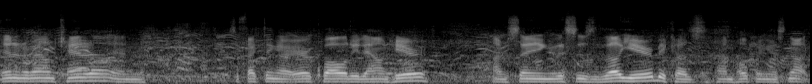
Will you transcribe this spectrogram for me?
in and around Canada, and it's affecting our air quality down here. I'm saying this is the year because I'm hoping it's not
